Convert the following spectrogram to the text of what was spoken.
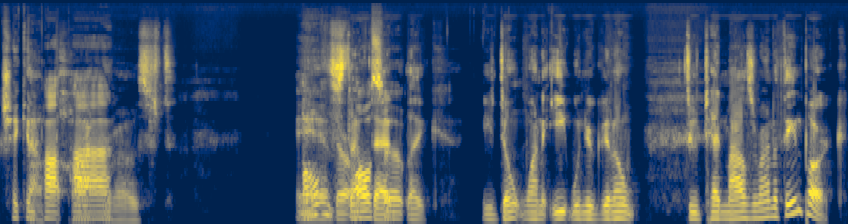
chicken The pot, pie, roast. and All the stuff also that like you don't want to eat when you're gonna do ten miles around a theme park.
